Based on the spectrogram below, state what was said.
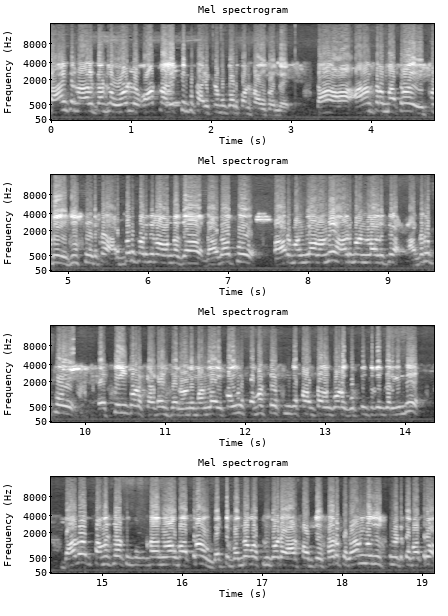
సాయంత్రం నాలుగు గంటల ఓట్లు ఓట్ల లెక్కింపు కార్యక్రమం కూడా కొనసాగుతుంది. అనంతరం మాత్రం ఇప్పుడు చూసినట్టయితే అర్బన్ పరిధిలో ఉన్న దా- దాదాపు ఆరు మండలాలు ఉన్నాయి. ఆరు మండలాలకి అదనపు ఎస్పీలు కూడా కేటాయించారు రెండు మండలాలకు సమస్యాత్మక ప్రాంతాలను కూడా గుర్తించడం జరిగింది. దాదాపు సమస్యాత్మక ప్రాంతంలో మాత్రం గట్టి బందోబస్తును కూడా ఏర్పాటు చేశారు. ప్రధానంగా చూసుకున్నట్టు మాత్రం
